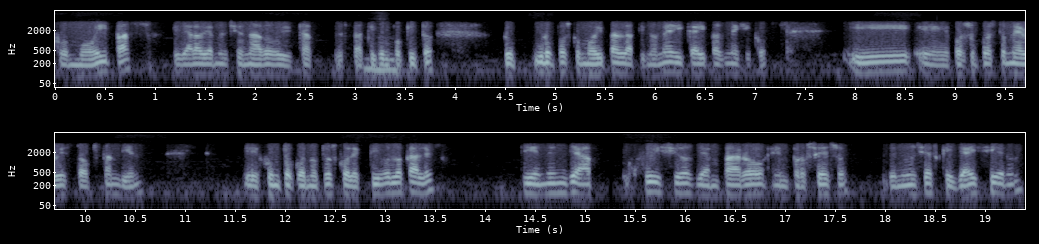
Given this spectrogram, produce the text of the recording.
como IPAS, que ya lo había mencionado y les platico un poquito, grupos como IPAS Latinoamérica, IPAS México y eh, por supuesto Mary Stops también, junto con otros colectivos locales, tienen ya juicios de amparo en proceso, denuncias que ya hicieron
